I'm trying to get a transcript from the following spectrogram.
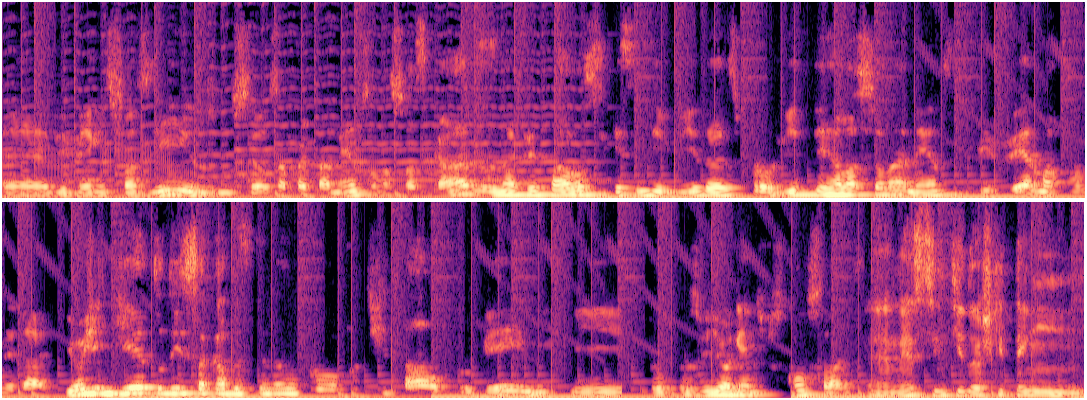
é, viverem sozinhos nos seus apartamentos ou nas suas casas, né, acreditavam-se que esse indivíduo era desprovido de relacionamento, de viver numa comunidade. E hoje em dia tudo isso acaba se tornando pro, pro digital, pro game e os videogames, os consoles. É, nesse sentido, acho que tem um,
